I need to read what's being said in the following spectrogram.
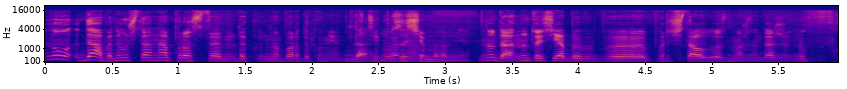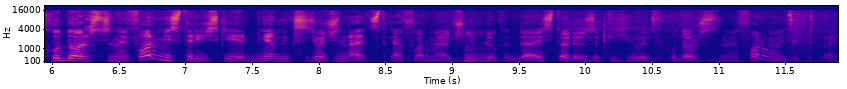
Ну, да, потому что она просто док- набор документов. Да, Типа, ну зачем она мне? Ну да, ну то есть я бы э, прочитал, возможно, даже ну, в художественной форме исторически. Мне, мне, кстати, очень нравится такая форма. Я очень Мгм. люблю, когда историю запихивают в художественную форму. Типа, такое.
